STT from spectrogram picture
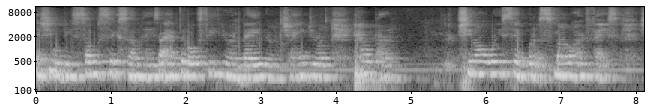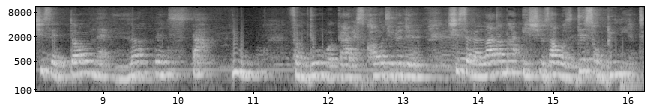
and she would be so sick some days, I have to go feed her and bathe her and change her and help her. She always said with a smile on her face, she said, don't let nothing stop you from doing what God has called you to do. She said, a lot of my issues, I was disobedient.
